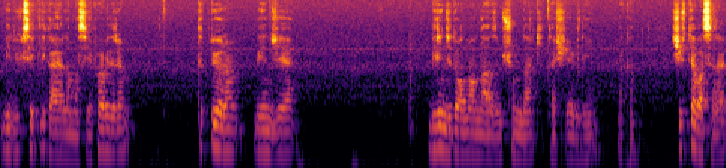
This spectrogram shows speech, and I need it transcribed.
bir yükseklik ayarlaması yapabilirim. Tıklıyorum birinciye. Birinci de olmam lazım şunda ki taşıyabileyim. Bakın. Shift'e basarak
